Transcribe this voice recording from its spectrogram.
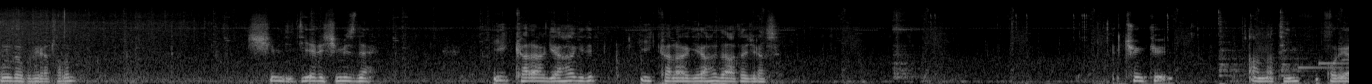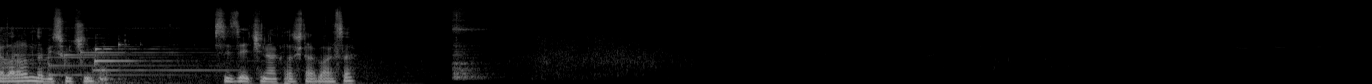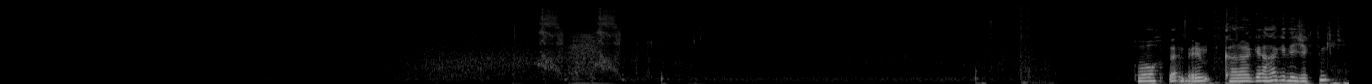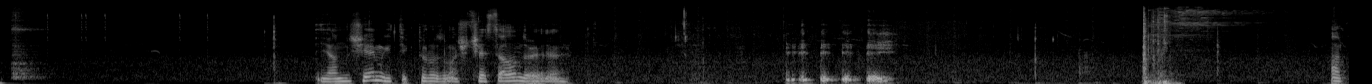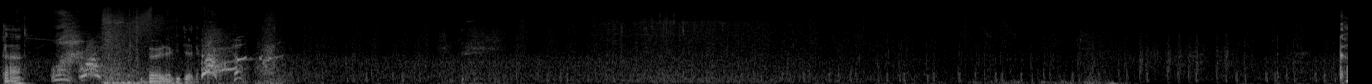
Bunu da buraya atalım. Şimdi diğer işimiz ne? İlk karargaha gidip ilk karargahı dağıtacağız. Çünkü anlatayım. Oraya varalım da bir su içeyim. Sizde için arkadaşlar varsa. Oh ben benim karargaha gidecektim. Yanlış şeye mi gittik? Dur o zaman şu chest'i alalım da öyle dönelim. Hatta böyle gidelim.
